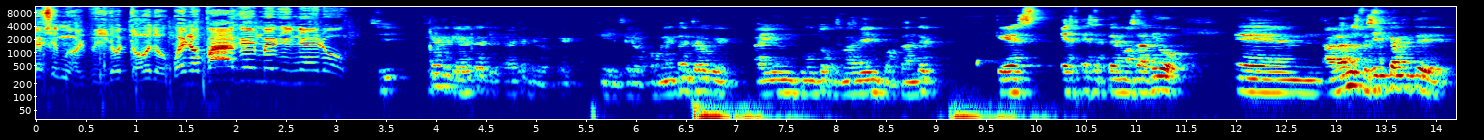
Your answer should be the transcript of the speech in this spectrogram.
Ya se me olvidó todo. Bueno, páguenme dinero. Sí, fíjate que ahorita que, que que- que se lo comentan, creo que hay un punto que es más bien importante, que es, es ese tema. O sea, digo, eh, hablando específicamente de-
